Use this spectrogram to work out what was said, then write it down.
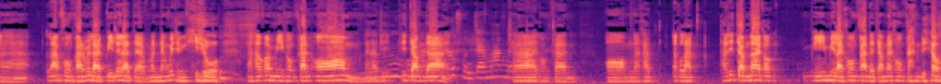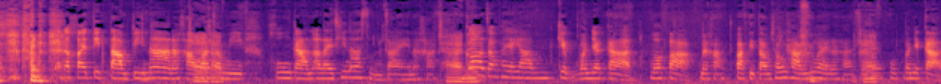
อ่าร่างโครงการไว้หลายปีแล้วแหละแต่มันยังไม่ถึงคิวนะครับ ก็มีโครงการออมนะครับที่อืมที่จำได้โครงการน่าสนใจมากเลยใช่ค่ะโครงการออมนะครับ หลักๆถ้าที่จำได้ก็มีมีหลายโครงการแต่จำได้โครงการเดียวก็จะคอยติดตามปีหน้านะคะใช่ว่าครัจะบมีโครงการอะไรที่น่าสนใจนะคะใช่ในก็จะพยายามเก็บบรรยากาศมาฝากนะคะ ฝากติดตามช่องทางด้วยนะคะจะได้พบบรรยากาศ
